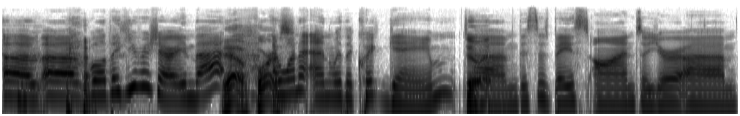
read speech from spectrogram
um, uh, well, thank you for sharing that. Yeah, of course. I want to end with a quick game. Do it. um, This is based on so you're um,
